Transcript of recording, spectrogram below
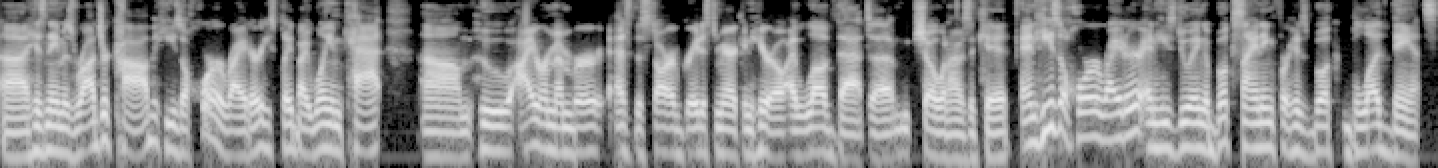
Uh, his name is Roger Cobb. He's a horror writer. He's played by William Katt, um, who I remember as the star of Greatest American Hero. I loved that uh, show when I was a kid. And he's a horror writer, and he's doing a book signing for his book Blood Dance.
